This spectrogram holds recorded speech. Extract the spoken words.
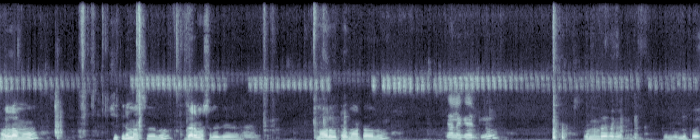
అల్లము చికెన్ మసాలా గరం మసాలా ఇది. నాలుగు టమాటాలు తెల్లగడ్డలు. రెండు ఎర్రగడ్డలు రెండు ఉల్లిపాయ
